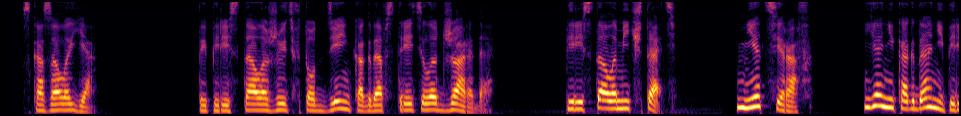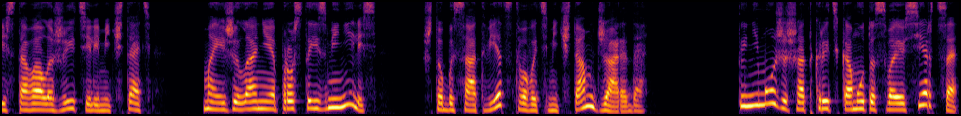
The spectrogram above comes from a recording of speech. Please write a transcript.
— сказала я. «Ты перестала жить в тот день, когда встретила Джареда. Перестала мечтать». «Нет, Сераф, я никогда не переставала жить или мечтать. Мои желания просто изменились, чтобы соответствовать мечтам Джареда. Ты не можешь открыть кому-то свое сердце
